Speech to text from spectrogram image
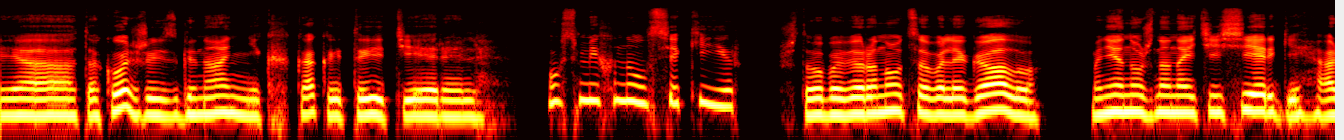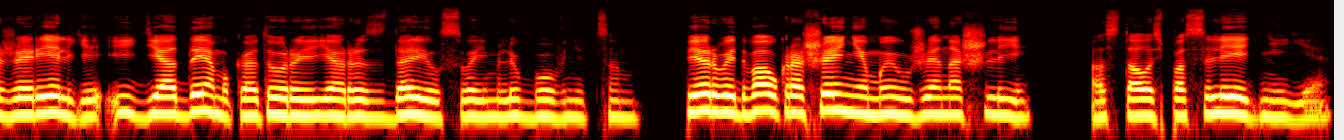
«Я такой же изгнанник, как и ты, Терель», — усмехнулся Кир. «Чтобы вернуться в Олегалу, мне нужно найти серьги, ожерелье и диадему, которые я раздарил своим любовницам. Первые два украшения мы уже нашли. Осталось последнее.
